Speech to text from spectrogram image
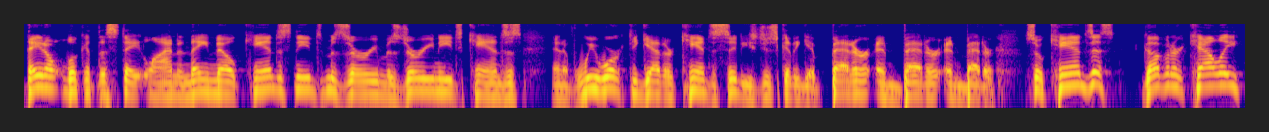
they don't look at the state line and they know Kansas needs Missouri, Missouri needs Kansas. And if we work together, Kansas City is just going to get better and better and better. So, Kansas, Governor Kelly,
